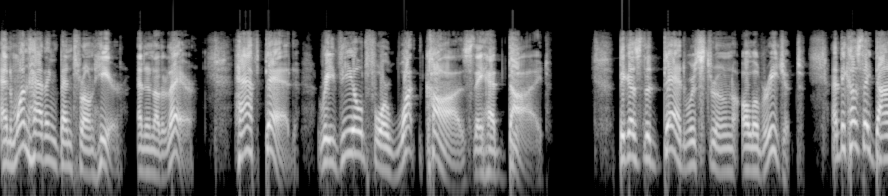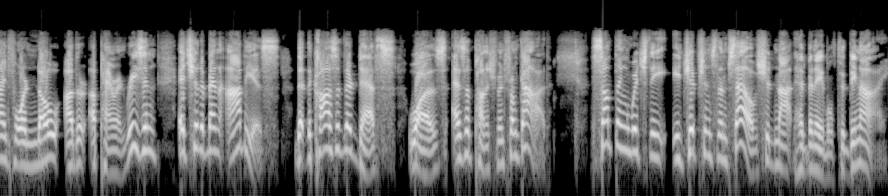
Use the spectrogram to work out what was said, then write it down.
and one having been thrown here, and another there, half dead, revealed for what cause they had died. Because the dead were strewn all over Egypt, and because they died for no other apparent reason, it should have been obvious that the cause of their deaths was as a punishment from God, something which the Egyptians themselves should not have been able to deny.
